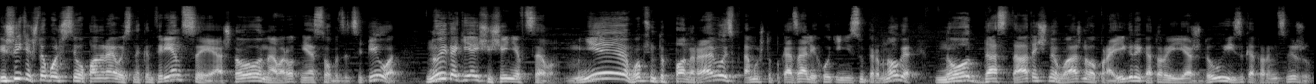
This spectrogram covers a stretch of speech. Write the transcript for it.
Пишите, что больше всего понравилось на конференции, а что, наоборот, не особо зацепило. Ну и какие ощущения в целом. Мне, в общем-то, понравилось, потому что показали хоть и не супер много, но достаточно важного про игры, которые я жду и за которыми слежу.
